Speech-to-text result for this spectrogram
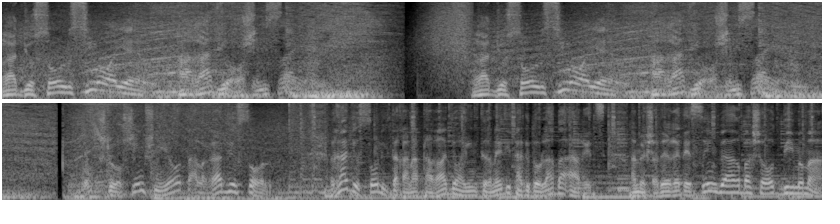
רדיו סול co.il, הרדיו של ישראל. רדיו סול co.il, הרדיו של ישראל. 30 שניות על רדיו סול. רדיו סול היא תחנת הרדיו האינטרנטית הגדולה בארץ, המשדרת 24 שעות ביממה,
